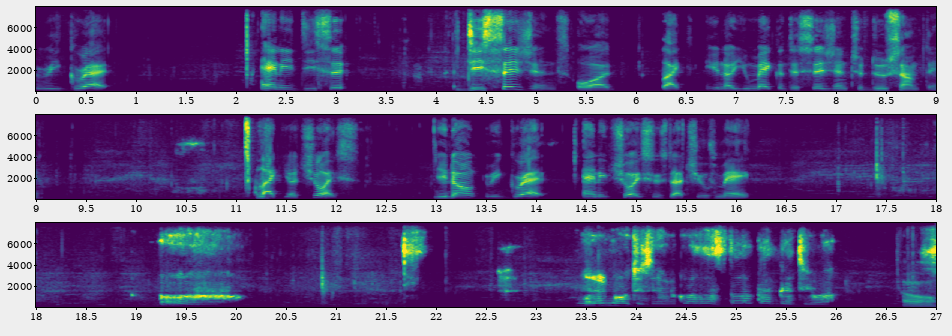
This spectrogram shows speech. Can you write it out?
regret any deci- decisions or like you know you make a decision to do something. Like your choice. You don't regret any choices that you've made. Oh. I don't know what to say because I still can't get you wrong. Oh.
